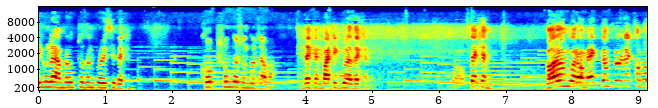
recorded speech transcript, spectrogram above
এগুলো আমরা উৎপাদন করেছি, দেখেন। খুব সুন্দর সুন্দর জামা। দেখেন, বাটিকগুলো দেখেন। দেখেন, গরম গরম, একদম প্রোডাক্ট হলো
